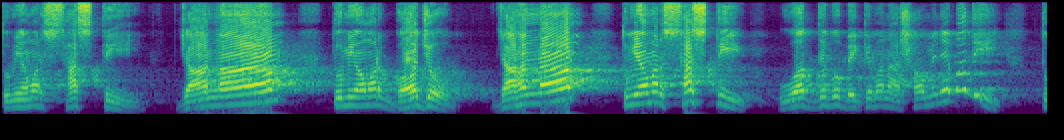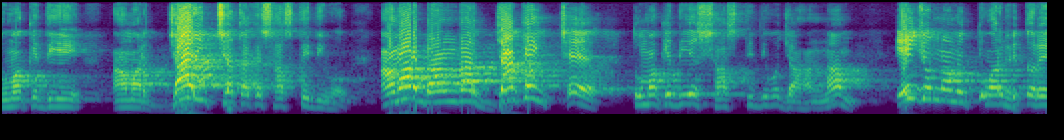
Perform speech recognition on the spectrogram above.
তুমি আমার শাস্তি। জাহান্নাম, তুমি আমার গজব। জাহান্নাম, তুমি আমার শাস্তি। উয়াদ দেব, বেকেমান আশাও মেনে বাদি তোমাকে দিয়ে আমার যার ইচ্ছা তাকে শাস্তি দিব। আমার বান্দার যাকে ইচ্ছে, তোমাকে দিয়ে শাস্তি দিব জাহান্নাম। এই জন্য আমি তোমার ভিতরে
